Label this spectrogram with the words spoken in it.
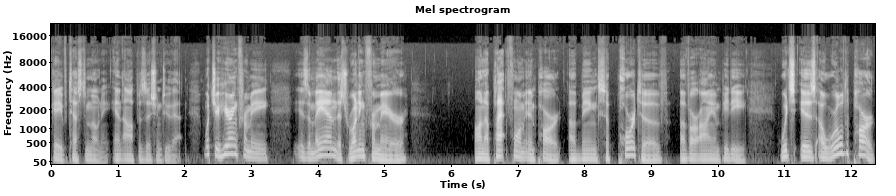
gave testimony in opposition to that. What you're hearing from me is a man that's running for mayor on a platform in part of being supportive of our IMPD, which is a world apart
